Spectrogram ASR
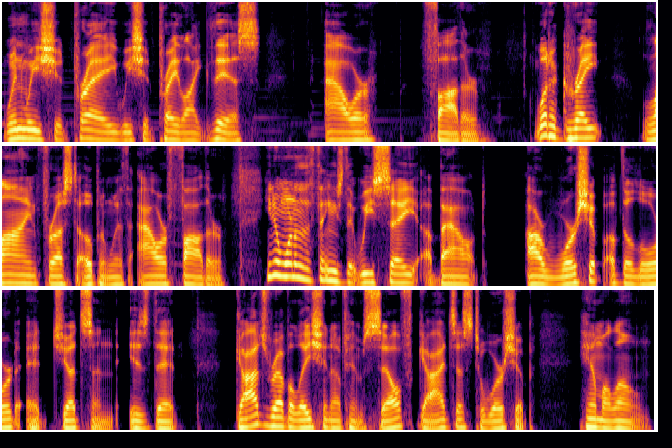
When we should pray, we should pray like this Our Father. What a great line for us to open with Our Father. You know, one of the things that we say about our worship of the Lord at Judson is that God's revelation of Himself guides us to worship Him alone.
